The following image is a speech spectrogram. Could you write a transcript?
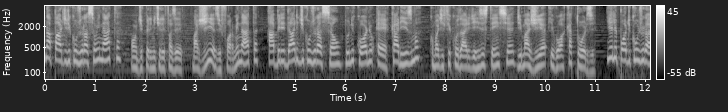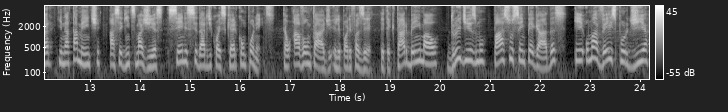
Na parte de conjuração inata, onde permite ele fazer magias de forma inata, a habilidade de conjuração do unicórnio é carisma, com uma dificuldade de resistência de magia igual a 14. E ele pode conjurar inatamente as seguintes magias sem necessidade de quaisquer componentes. Então, à vontade, ele pode fazer detectar bem e mal, druidismo, passos sem pegadas e uma vez por dia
